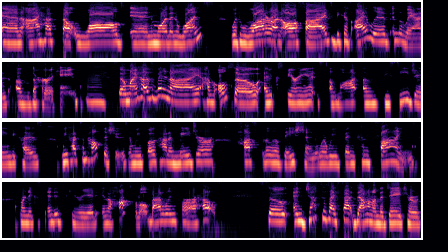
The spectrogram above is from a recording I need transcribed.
and I have felt walled in more than once with water on all sides because I live in the land of the hurricane. Hmm. So my husband and I have also experienced a lot of besieging because we've had some health issues and we've both had a major hospitalization where we've been confined for an extended period in a hospital battling for our health. So, and just as I sat down on the day to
